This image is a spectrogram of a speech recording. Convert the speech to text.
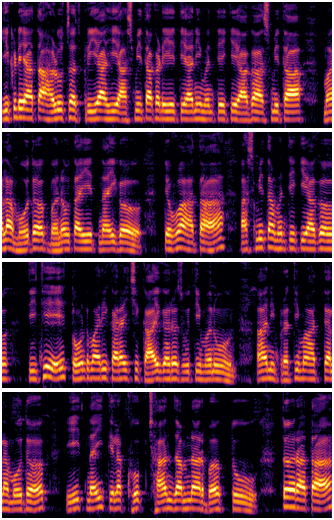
इकडे आता हळूचच प्रिया ही अस्मिताकडे येते आणि म्हणते की अगं अस्मिता मला मोदक बनवता येत नाही ग. तेव्हा आता अस्मिता म्हणते की अगं तिथे तोंडमारी करायची काय गरज होती म्हणून. आणि प्रतिमा आत्याला मोदक येत नाही तिला खूप छान जमणार बघ तू. तर आता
